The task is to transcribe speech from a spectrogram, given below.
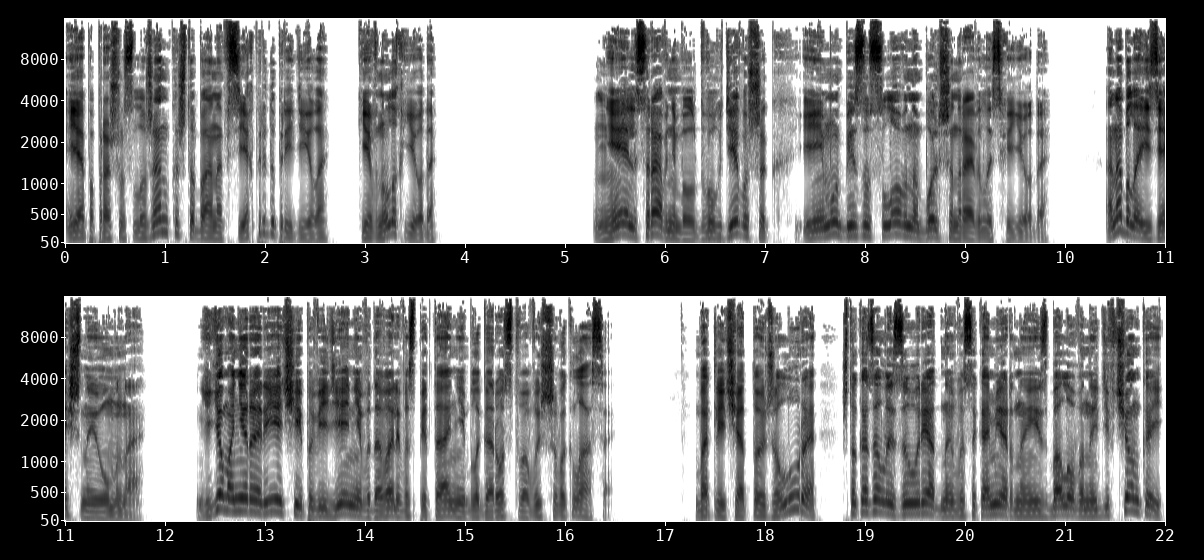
Я попрошу служанку, чтобы она всех предупредила. Кивнула Хьода. Ниэль сравнивал двух девушек, и ему, безусловно, больше нравилась Хьода. Она была изящна и умна. Ее манера речи и поведения выдавали воспитание и благородство высшего класса. В отличие от той же Луры, что казалась заурядной, высокомерной и избалованной девчонкой,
